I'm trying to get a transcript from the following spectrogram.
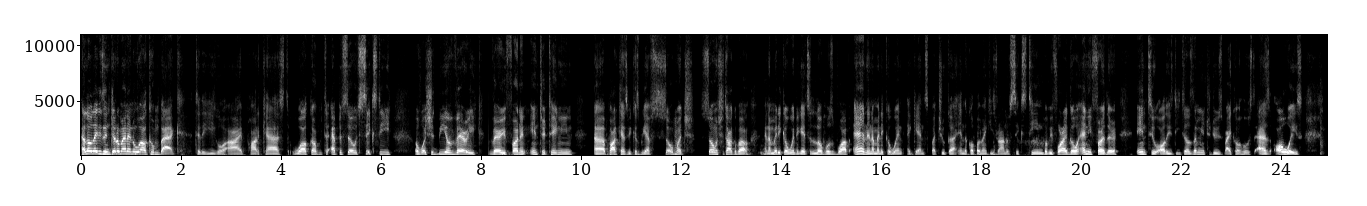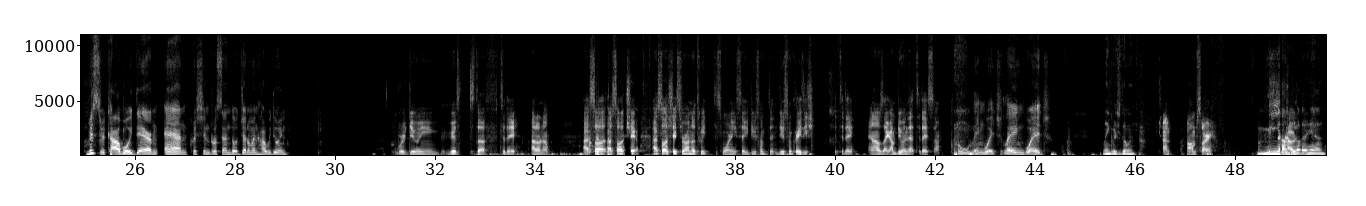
Hello, ladies and gentlemen, and welcome back to the Eagle Eye podcast. Welcome to episode 60 of what should be a very, very fun and entertaining uh, podcast because we have so much, so much to talk about. An America win against Lobos Buap and an America win against Pachuca in the Copa MX round of 16. But before I go any further into all these details, let me introduce my co-host, as always, Mr. Cowboy Dan and Christian Rosendo. Gentlemen, how are we doing? We're doing good stuff today. I don't know. I saw I saw Shea, I saw Shea Serrano tweet this morning say do something do some crazy shit today, and I was like I'm doing that today. So oh, language, language, language, Dylan. I'm I'm sorry. Me on How, the other hand,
